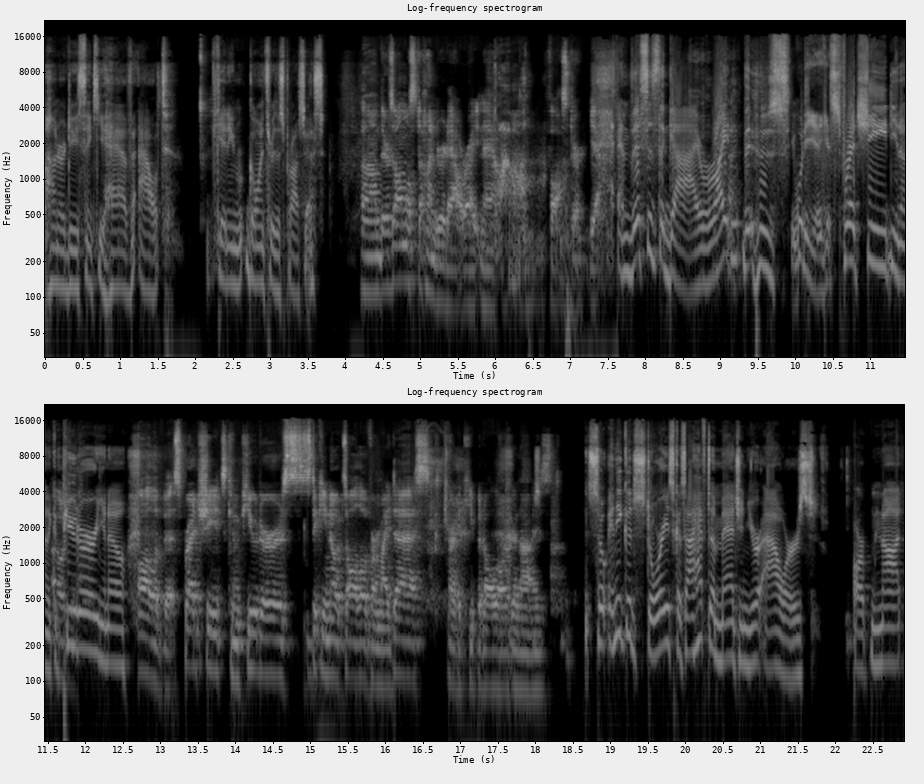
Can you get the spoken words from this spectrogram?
Hunter, do you think you have out getting going through this process? Um, there's almost 100 out right now. Wow. Foster, yeah. And this is the guy, right? who's what do you get? Spreadsheet, you know, the Oh, computer, you know. All of it spreadsheets, computers, sticky notes all over my desk, try to keep it all organized. So, any good stories? Because I have to imagine your hours are not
